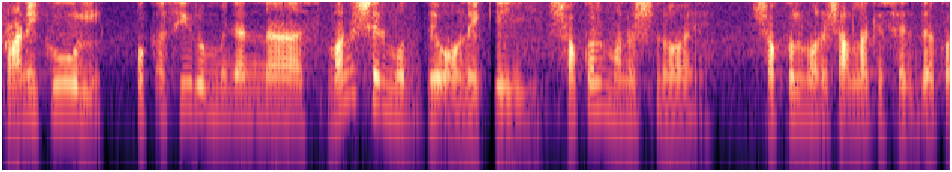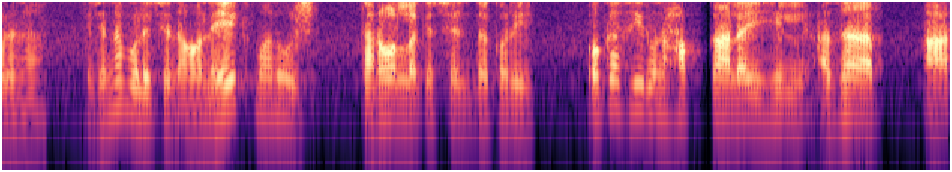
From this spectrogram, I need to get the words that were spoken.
প্রাণীকুল, ও কাসির মানুষের মধ্যে অনেকেই সকল মানুষ নয়, সকল মানুষ আল্লাহকে সেজদা করে না। এই জন্য বলেছেন, অনেক মানুষ তারাও আল্লাহকে সেজদা করে। ওকাসিরুন হাক্কা আলাইহিল আজাব আর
